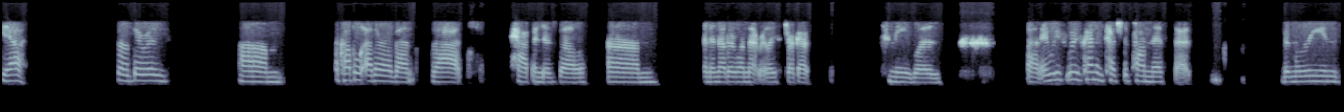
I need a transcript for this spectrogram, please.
Yeah. So there was um, a couple other events that happened as well. Um, and another one that really struck out to me was um, and we've we've kind of touched upon this that the Marines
